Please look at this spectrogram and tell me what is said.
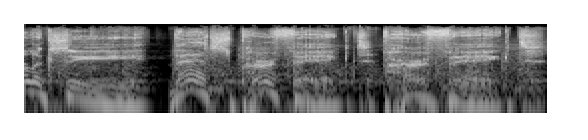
Galaxy. That's perfect. Perfect.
